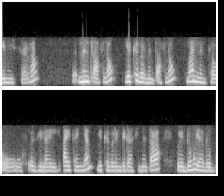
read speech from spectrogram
የሚሰራ ምንጣፍ ነው። የክብር ምንጣፍ ነው። ማንም ሰው እዚህ ላይ አይተኛም። የክብር እንግዳ ሲመጣ ወይም ደግሞ ያገቡ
